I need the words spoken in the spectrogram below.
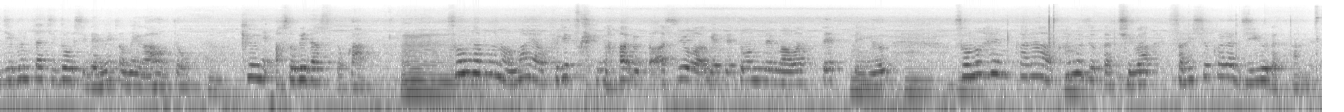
自分たち同士で目と目が合うと急に遊び出すとか。そんなものを前は振り付けがあると足を上げて飛んで回ってっていう、その辺から彼女たちは最初から自由だったんです。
